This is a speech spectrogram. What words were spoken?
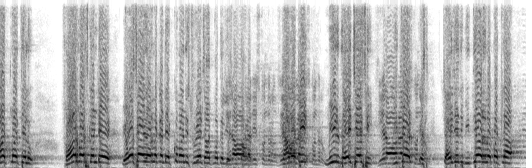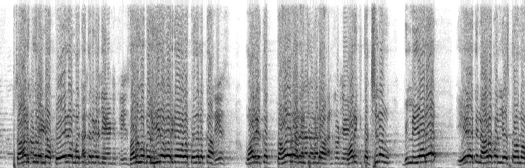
ఆత్మహత్యలు ఫార్మర్స్ కంటే వ్యవసాయదారుల కంటే ఎక్కువ మంది స్టూడెంట్స్ ఆత్మహత్యలు లో కాబట్టి. మీరు దయచేసి. దయచేసి విద్యార్థుల పట్ల సానుకూలంగా పేద మధ్యతరగతి. బడుగు బలహీన వర్గాల ప్రజల యొక్క. వారి యొక్క ప్రాణాలు చేయండి. వారికి తక్షణం బిల్లు ఇవ్వాలి ఏదైతే నేను ఆరోపణ చేస్తానో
